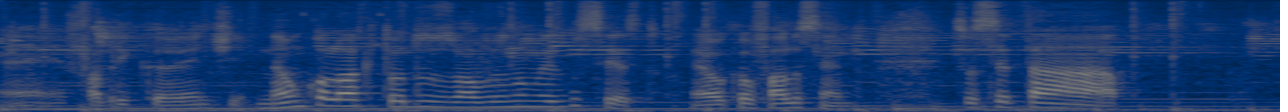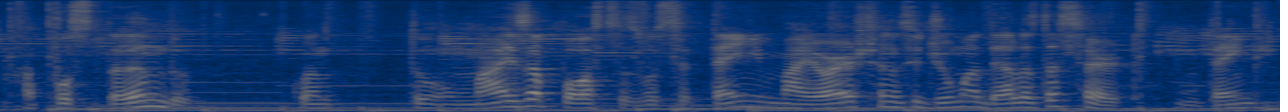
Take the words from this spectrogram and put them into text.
é, fabricante, não coloque todos os ovos no mesmo cesto. É o que eu falo sempre. Se você está apostando, quanto mais apostas você tem, maior chance de uma delas dar certo, entende?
